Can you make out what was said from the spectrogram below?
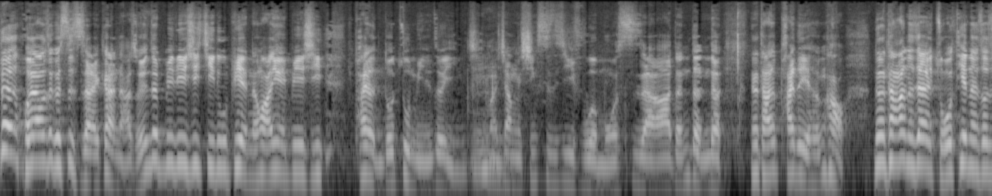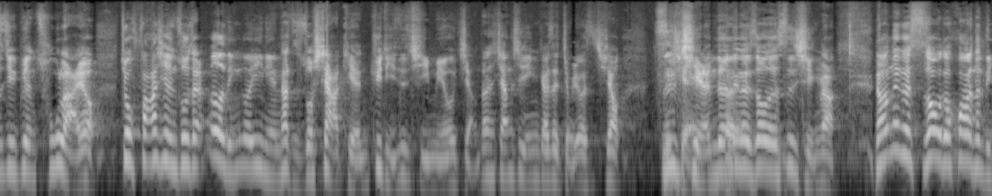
那回到这个事实来看啊，首先这 BBC 纪录片的话，因为 BBC 拍很多著名的这个影集嘛，像《新世纪福尔摩斯》啊等等的，那他拍的也很好。那他呢，在昨天的时候是。片出来哦，就发现说在二零二一年，他只说夏天，具体日期没有讲，但是相信应该在九月二十七号。之前的那个时候的事情啦，然后那个时候的话呢，李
